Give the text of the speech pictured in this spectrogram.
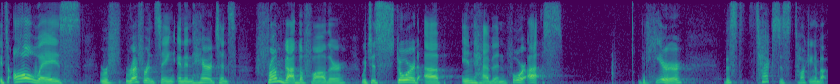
it's always ref- referencing an inheritance from God the Father, which is stored up in heaven for us. But here, this text is talking about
